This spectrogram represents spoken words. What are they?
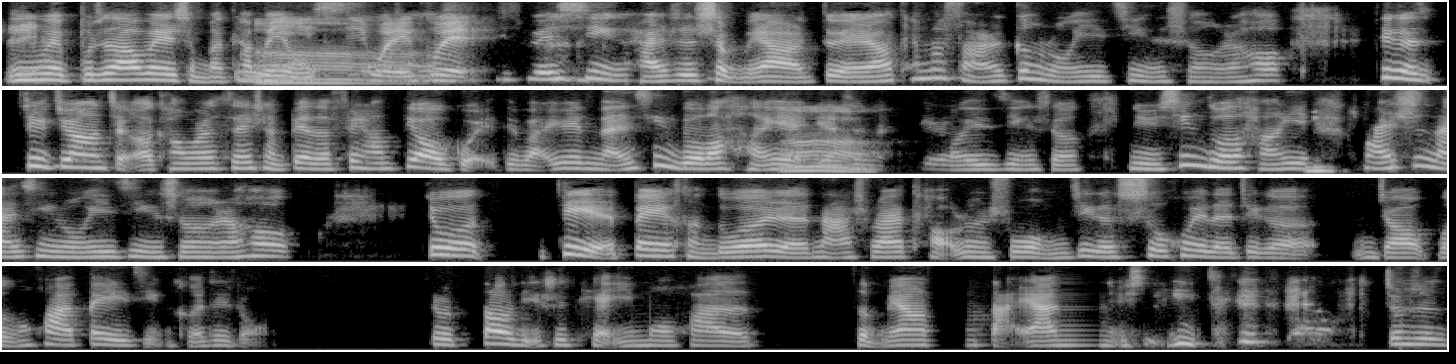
因为不知道为什么他们有稀为贵稀缺性还是什么样，对，然后他们反而更容易晋升，然后这个这就让整个 conversation 变得非常吊诡，对吧？因为男性多的行业也是。容易晋升，女性多的行业还是男性容易晋升，然后就这也被很多人拿出来讨论，说我们这个社会的这个你知道文化背景和这种，就到底是潜移默化的怎么样打压女性，就是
